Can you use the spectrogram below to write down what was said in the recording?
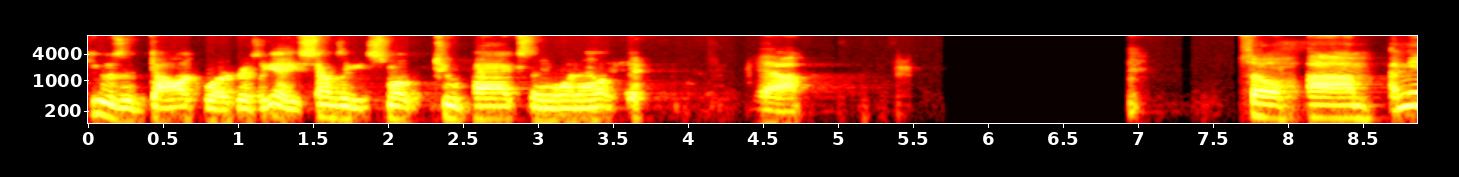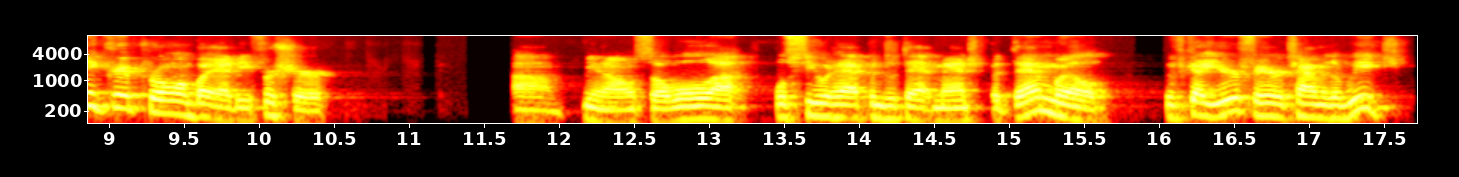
he was a dock worker. It's like, yeah, he sounds like he smoked two packs and he went out. yeah. So, um, I mean, a great promo by Eddie for sure. Um, you know, so we'll uh, we'll see what happens with that match. But then we'll we've got your favorite time of the week.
